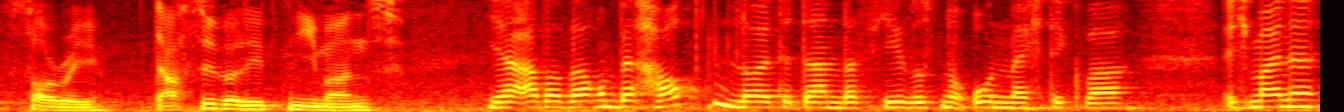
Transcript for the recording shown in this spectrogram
Sorry, das überlebt niemand. Ja, aber warum behaupten Leute dann, dass Jesus nur ohnmächtig war? Ich meine,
